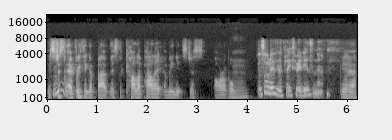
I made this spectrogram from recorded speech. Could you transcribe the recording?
It's just Mm. everything about this. The color palette. I mean, it's just horrible. Mm. It's all over the place, really, isn't it? Yeah.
